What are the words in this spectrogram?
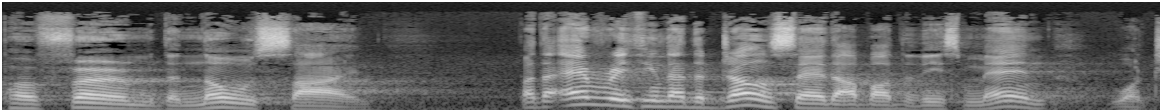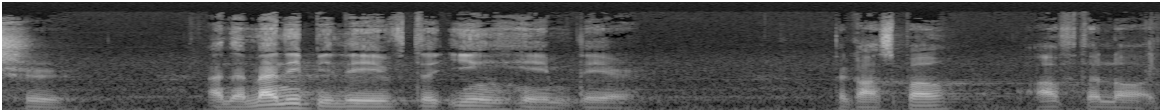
performed the no sign, but everything that John said about this man was true, and many believed in him there. The Gospel of the Lord.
